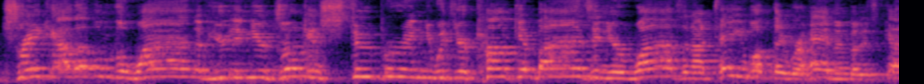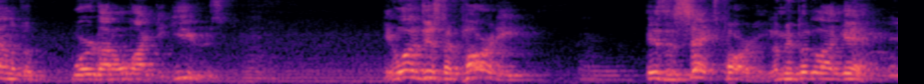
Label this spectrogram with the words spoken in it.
drink out of them the wine of your in your drunken stupor and with your concubines and your wives. And I tell you what they were having, but it's kind of a word I don't like to use. It wasn't just a party; it's a sex party. Let me put it like that.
